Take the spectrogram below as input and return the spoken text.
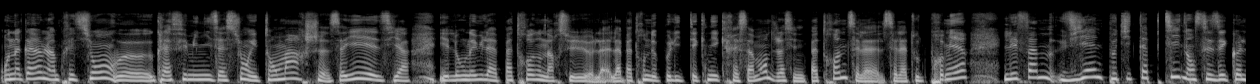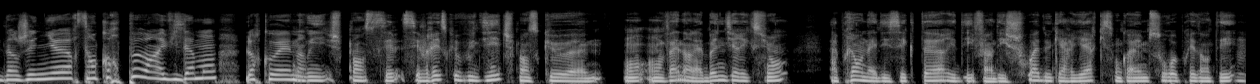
on a quand même l'impression euh, que la féminisation est en marche. Ça y est, il y a, on a eu la patronne, on a reçu la, la patronne de Polytechnique récemment. Déjà, c'est une patronne, c'est la, toute première les femmes viennent petit à petit dans ces écoles d'ingénieurs. C'est encore peu, hein, évidemment, leur Cohen. Oui, je pense, c'est vrai ce que vous dites. Je pense que euh, on, va dans la bonne direction. Après, on a des secteurs et des, enfin, des choix de carrière qui sont quand même sous-représentés mm.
